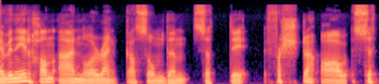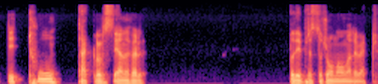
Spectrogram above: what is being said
Evenil han er nå ranka som den 71. av 72 tackles i NFL på de prestasjonene han har levert.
